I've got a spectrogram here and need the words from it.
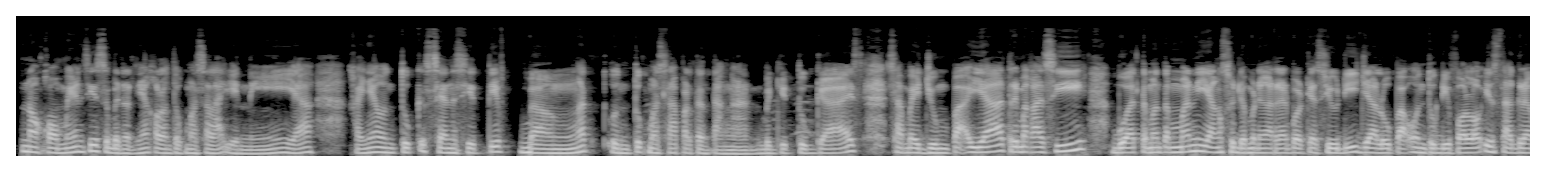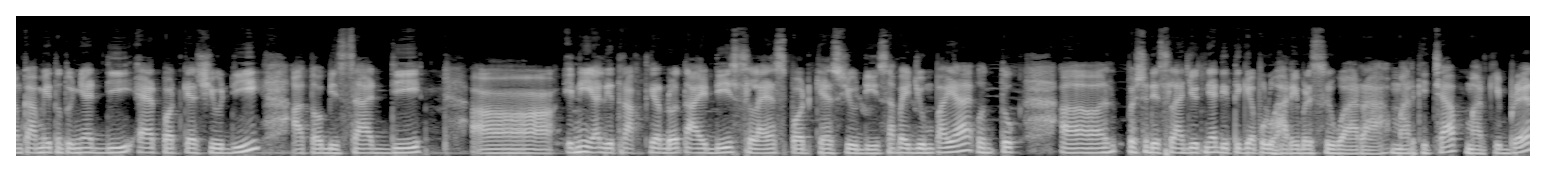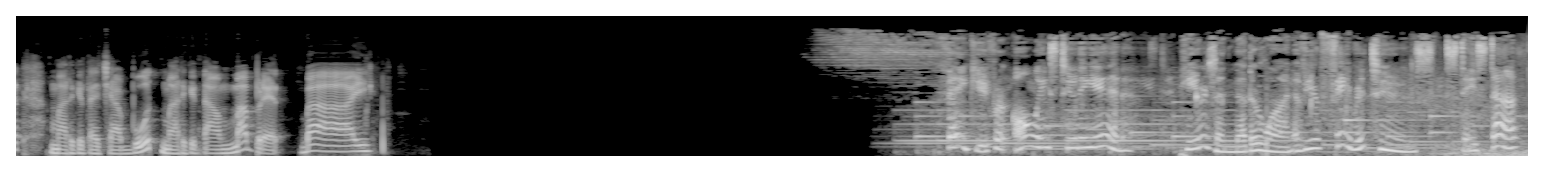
no comment sih sebenarnya kalau untuk masalah ini ya. Kayaknya untuk sensitif banget untuk masalah pertentangan. Begitu guys. Sampai jumpa ya. Terima kasih buat teman-teman yang sudah mendengarkan podcast Yudi. Jangan lupa untuk di follow Instagram kami tentunya di @podcastyudi atau bisa di uh, ini ya di traktir.id slash podcast Yudi. Sampai jumpa ya untuk uh, episode selanjutnya di 30 hari bersuara. Mari cap mari bread. Mari kita cabut, mari kita mabret. Bye. Thank you for always tuning in. Here's another one of your favorite tunes. Stay stuck.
